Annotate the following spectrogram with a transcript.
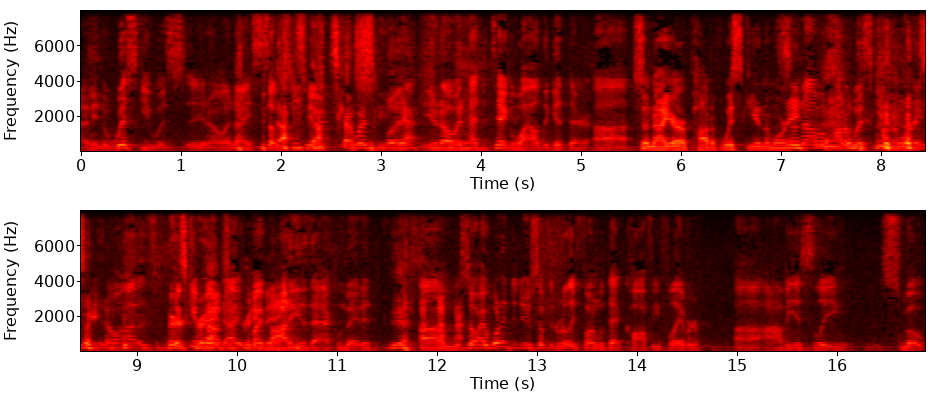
I mean, the whiskey was you know a nice substitute, It's got whiskey, but yeah. you know it had to take a while to get there. Uh, So now you're a pot of whiskey in the morning. so now I'm a pot of whiskey in the morning. You know, uh, it's a fair Whiskey trade. pouch is I, my big. body is acclimated. Yes. Um, so I wanted to do something really fun with that coffee flavor. Uh, obviously, smoke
